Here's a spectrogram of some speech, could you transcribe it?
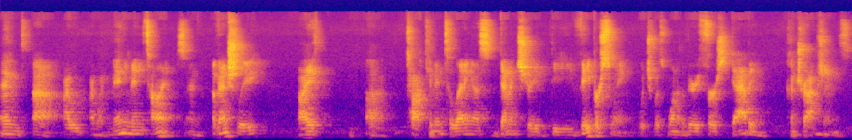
And uh, I, would, I went many, many times. And eventually I uh, talked him into letting us demonstrate the vapor swing, which was one of the very first dabbing contraptions.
